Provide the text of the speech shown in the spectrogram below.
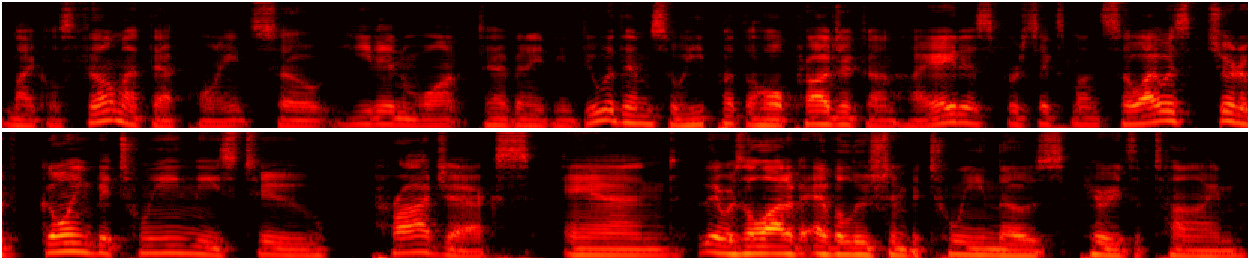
Michael's film at that point, so he didn't want to have anything to do with him, so he put the whole project on hiatus for six months. So I was sort of going between these two projects and there was a lot of evolution between those periods of time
